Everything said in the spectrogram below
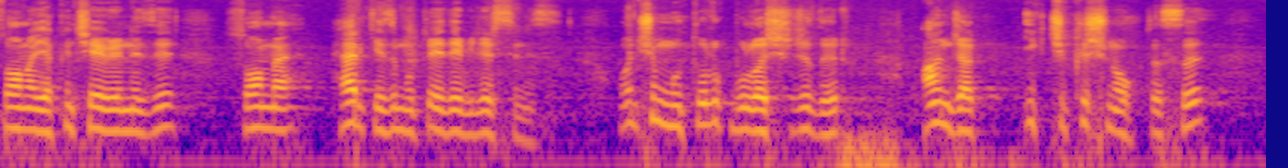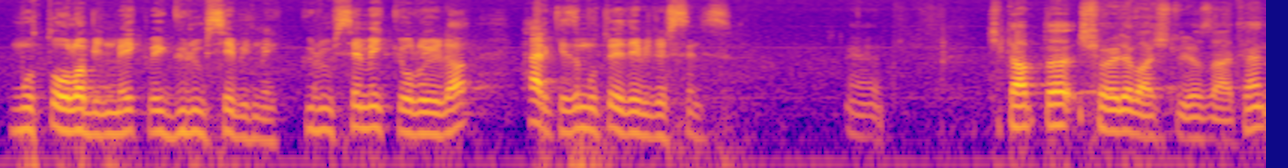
sonra yakın çevrenizi, sonra herkesi mutlu edebilirsiniz. Onun için mutluluk bulaşıcıdır. Ancak ilk çıkış noktası mutlu olabilmek ve gülümseyebilmek. Gülümsemek yoluyla herkesi mutlu edebilirsiniz. Evet. Kitap da şöyle başlıyor zaten.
